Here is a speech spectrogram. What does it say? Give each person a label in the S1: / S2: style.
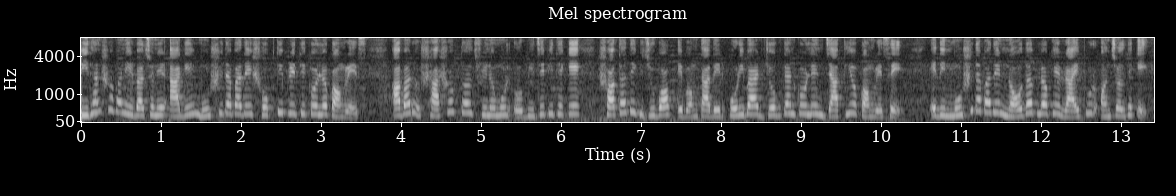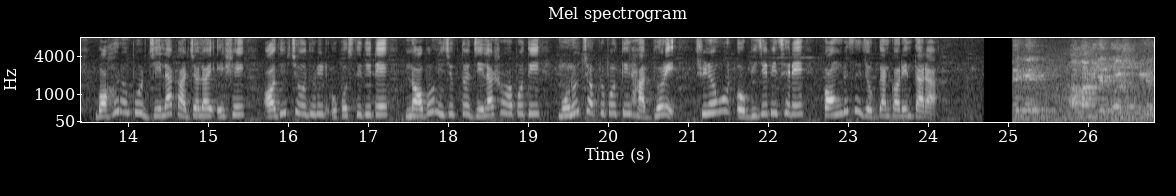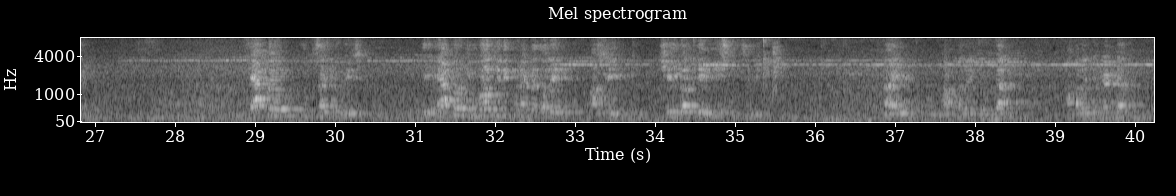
S1: বিধানসভা নির্বাচনের আগে মুর্শিদাবাদে শক্তি বৃদ্ধি করল কংগ্রেস। আবারও শাসক দল তৃণমূল ও বিজেপি থেকে শতাধিক যুবক এবং তাদের পরিবার যোগদান করলেন জাতীয় কংগ্রেসে। এদিন মুর্শিদাবাদের নওদা ব্লকের রায়পুর অঞ্চল থেকে বহরমপুর জেলা কার্যালয়ে এসে অধীর চৌধুরীর উপস্থিতিতে নবনিযুক্ত জেলা সভাপতি মনোজ চক্রবর্তীর হাত ধরে তৃণমূল ও বিজেপি ছেড়ে কংগ্রেসে যোগদান করেন তারা।
S2: আমার নিজের বয়স হয়ে গেছে। এত উৎসাহিত হয়েছি। এত যুবক যদি কোন একটা দলে আসে, সেই দলকে এমনি শক্তিশালী তাই আপনাদের যোগদান, আমাদের জন্য একটা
